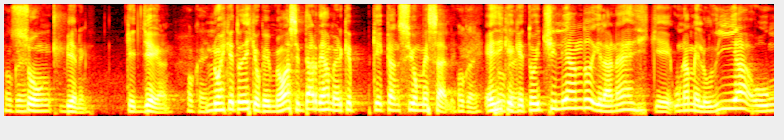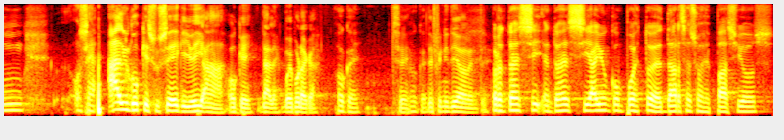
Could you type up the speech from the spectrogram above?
Ok. son, vienen, que llegan. Ok. No es que tú que ok, me voy a sentar, déjame ver qué, qué canción me sale. Ok, Es de que, que estoy chileando y de la nada es que una melodía o un, o sea, algo que sucede que yo diga, ah, ok, dale, voy por acá. Ok, Sí, Ok. definitivamente. Pero entonces sí, entonces sí hay un compuesto de darse esos espacios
